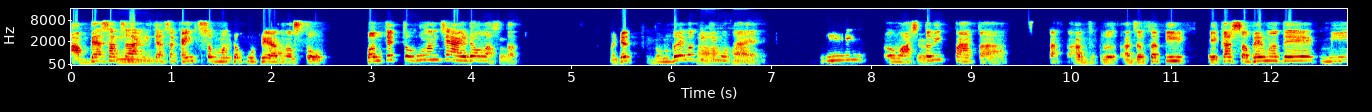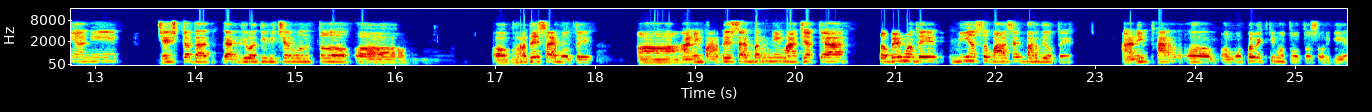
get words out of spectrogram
अभ्यासाचा आणि. त्याचा काहीच संबंध कुठे नसतो. पण ते तरुणांचे आयडॉल असतात. म्हणजे दुर्दैव किती हा, मोठं हा. आहे. की वास्तविक पाहता जसं की एका सभेमध्ये मी आणि ज्येष्ठ गांधीवादी विचारवंत भारदे साहेब होते. आणि भारदे साहेबांनी हो. माझ्या त्या सभेमध्ये मी असं बाळासाहेब भारदे होते. आणि फार मोठं व्यक्तिमत्व होतं स्वर्गीय.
